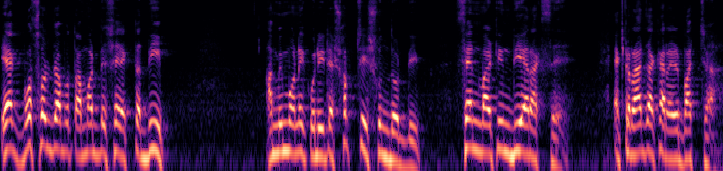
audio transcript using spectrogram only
এক বছর যাবত আমার দেশের একটা দ্বীপ। আমি মনে করি এটা সবচেয়ে সুন্দর দ্বীপ। সেন্ট মার্টিন দিয়ে রাখছে একটা রাজাকারের বাচ্চা।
